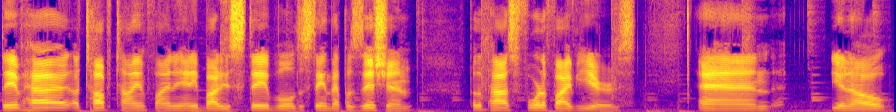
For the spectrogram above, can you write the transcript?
They've had a tough time finding anybody stable to stay in that position for the past four to five years. And, you know,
